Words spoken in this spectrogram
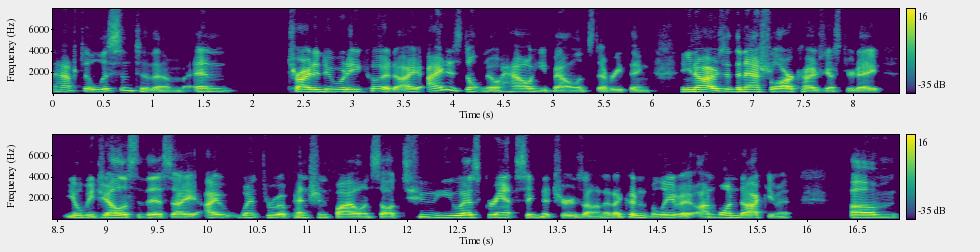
have to listen to them. And try to do what he could. I, I just don't know how he balanced everything. You know, I was at the National Archives yesterday. You'll be jealous of this. I, I went through a pension file and saw two US grant signatures on it. I couldn't believe it on one document. Um,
